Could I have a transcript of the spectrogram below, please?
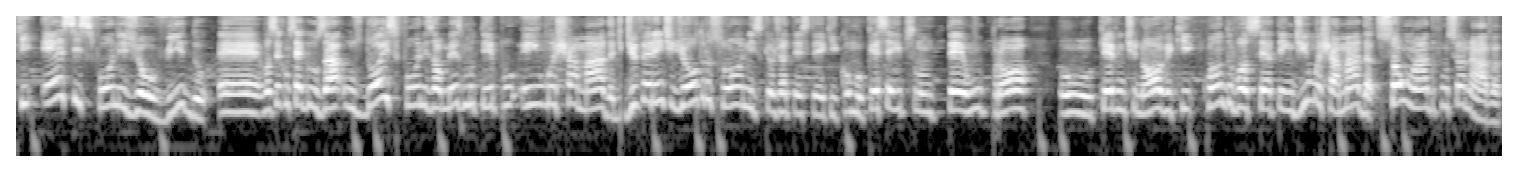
que esses fones de ouvido, é, você consegue usar os dois fones ao mesmo tempo em uma chamada, diferente de outros fones que eu já testei aqui, como o QCY T1 Pro, o Q29, que quando você atendia uma chamada, só um lado funcionava.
